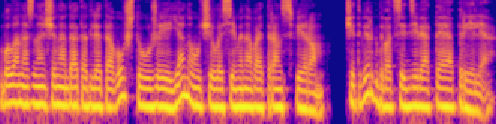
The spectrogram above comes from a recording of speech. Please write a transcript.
Была назначена дата для того, что уже и я научилась именовать трансфером – четверг, 29 апреля.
